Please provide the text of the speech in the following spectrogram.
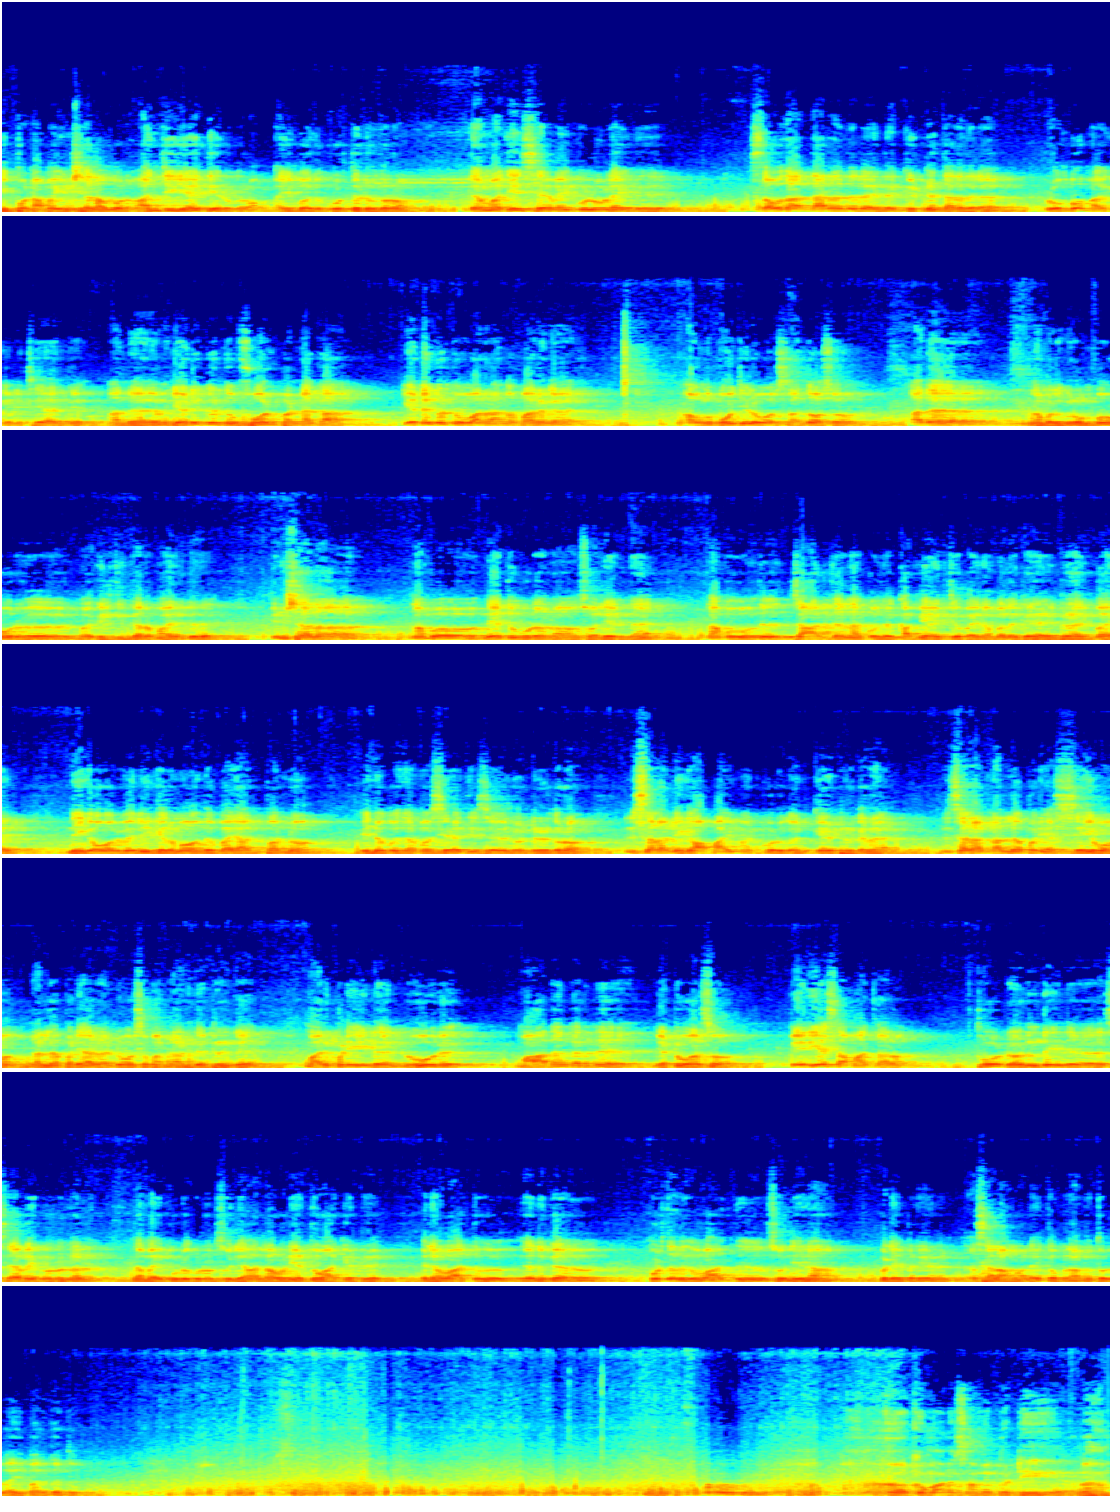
இப்போ நம்ம இன்ஷால்லா ஒரு அஞ்சு ஏற்றி இருக்கிறோம் ஐம்பது கொடுத்துட்டு இருக்கிறோம் இந்த மதிய சேவை குழுவில் இது சௌதா தரதில் இந்த கிட்டு தரதில் ரொம்ப மகிழ்ச்சியாக இருக்குது அந்த எடுக்கிறது ஃபோன் பண்ணாக்கா எடுக்கிறது வர்றாங்க பாருங்கள் அவங்க மூஞ்சில் ஒரு சந்தோஷம். அதை நம்மளுக்கு ரொம்ப ஒரு மகிழ்ச்சிகரமாக இருக்குது. இன்ஷாலா நம்ம நேற்று கூட நான் சொல்லியிருந்தேன் நம்ம வந்து சார்ஜ் எல்லாம் கொஞ்சம் கம்மியாயிடுச்சு பாய் நம்மளுக்கு. இப்ராஹிம் பாய் நீங்கள் ஒரு வெள்ளிக்கிழமை வந்து பயான் பண்ணோம். இன்னும் கொஞ்சம் நம்ம சேர்த்து செய்யணுன்ட்டு இருக்கிறோம். இன்ஷாலா நீங்கள் அப்பாயின்மெண்ட் கொடுங்கன்னு கேட்டிருக்கிறேன். இன்ஷாலா நல்லபடியாக செய்வோம். நல்லபடியாக ரெண்டு வருஷமாக நடந்துட்டுருக்கு. மறுபடியும் இந்த நூறு மாதங்கிறது எட்டு வருஷம். பெரிய சமாச்சாரம். தொடர்ந்து இந்த சேவை கொண்டு நல் நம்மை கொடுக்கணும்னு சொல்லி அல்லாவுடைய துவா கேட்டு என்னை வாழ்த்து எனக்கு கொடுத்ததுக்கு வாழ்த்து சொல்லி நான் விடைபெறுகிறேன். அஸ்லாம் அலைக்கும் ரஹமத்துல்லாஹி பர்கத்து குமாரசாமி பட்டி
